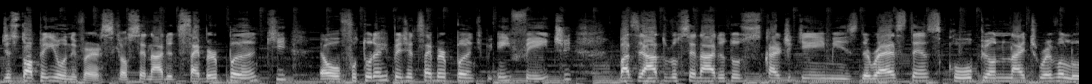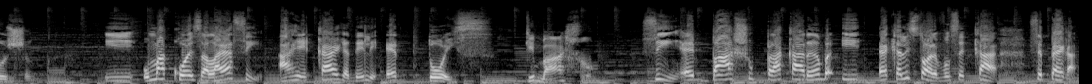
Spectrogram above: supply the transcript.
Dystopian Universe, que é o cenário de Cyberpunk, é o futuro RPG de Cyberpunk em Fate, baseado no cenário dos card games The Resistance, Copion Night Revolution. E uma coisa lá é assim, a recarga dele é 2. Que baixo. Sim, é baixo pra caramba e é aquela história, você, cara, você pega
